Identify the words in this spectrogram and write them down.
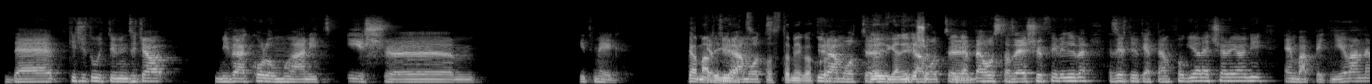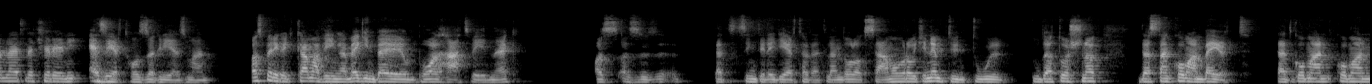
de kicsit úgy tűnt, hogyha mivel Kolomuánit és uh, itt még Türámot, hozta még akkor. Türámot, ja, igen, Türámot és, igen. behozta az első fél időben, ezért őket nem fogja lecserélni, Mbappét nyilván nem lehet lecserélni, ezért hozza Griezmann. Az pedig, hogy Kamavinga megint bejöjjön bal hátvédnek, az, az tehát szintén egy érthetetlen dolog számomra, úgyhogy nem tűnt túl tudatosnak, de aztán Komán bejött. Tehát Komán, Komán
